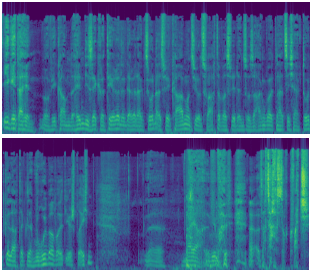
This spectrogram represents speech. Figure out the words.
Ihr geht dahin. Nur wir kamen dahin. Die Sekretärin in der Redaktion, als wir kamen und sie uns fragte, was wir denn so sagen wollten, hat sich halb totgelacht, hat gesagt, worüber wollt ihr sprechen? Äh, naja, wir wollten, äh, sagt, ach, ist doch Quatsch.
